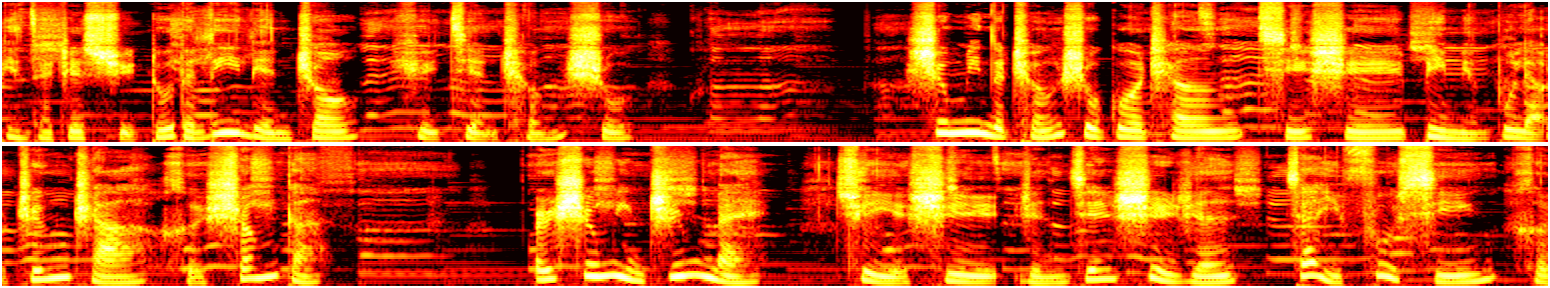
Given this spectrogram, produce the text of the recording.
便在这许多的历练中遇见成熟。生命的成熟过程，其实避免不了挣扎和伤感，而生命之美，却也是人间世人加以复形和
